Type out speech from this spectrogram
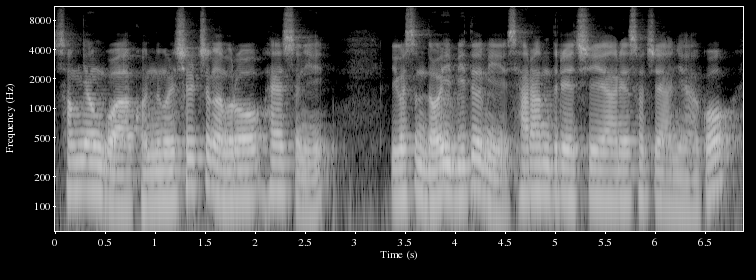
성령과 권능을 실증함으로 하였으니 이것은 너희 믿음이 사람들의 지혜 안에 서지 아니하고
